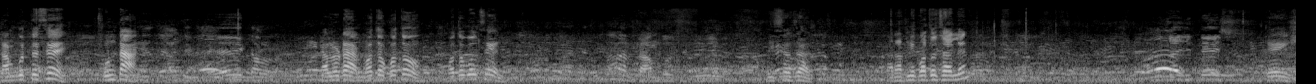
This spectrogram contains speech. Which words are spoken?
দাম করতেছে? কোনটা? কালোটা। কত কত? কত বলছেন? দাম বলছি বিশ হাজার। আর আপনি কত চাইলেন? তেইশ।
